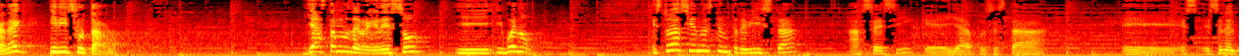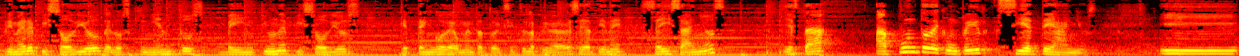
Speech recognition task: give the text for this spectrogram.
Egg y disfrutarlo. Ya estamos de regreso y, bueno, estoy haciendo esta entrevista a Ceci, que ella pues está... eh, es, en el primer episodio de los 521 episodios que tengo de Aumenta tu éxito. Es la primera vez, ella tiene 6 años y está a punto de cumplir 7 años. Y,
